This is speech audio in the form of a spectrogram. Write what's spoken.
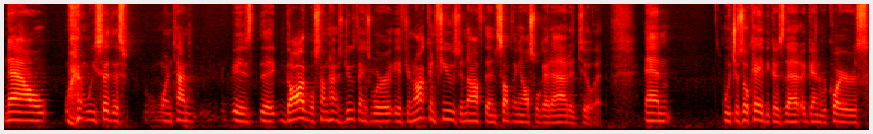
Now, we said this one time, is that God will sometimes do things where if you're not confused enough, then something else will get added to it. And which is okay because that, again, requires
